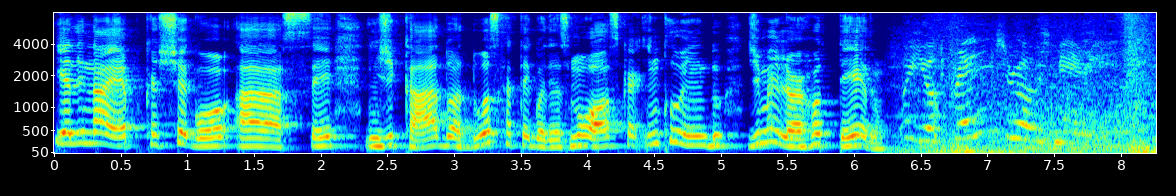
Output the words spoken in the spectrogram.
e ele na época chegou a ser indicado a duas categorias no Oscar, incluindo de melhor roteiro. We're your friends, Rosemary.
